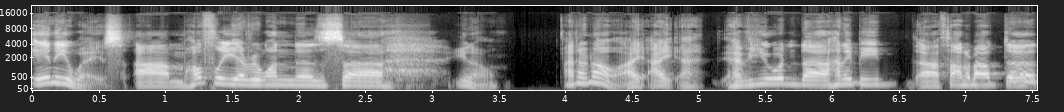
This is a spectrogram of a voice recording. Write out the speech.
Anyways, um, hopefully everyone is, uh, you know, I don't know. I, I, I have you and uh, Honeybee uh, thought about uh,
